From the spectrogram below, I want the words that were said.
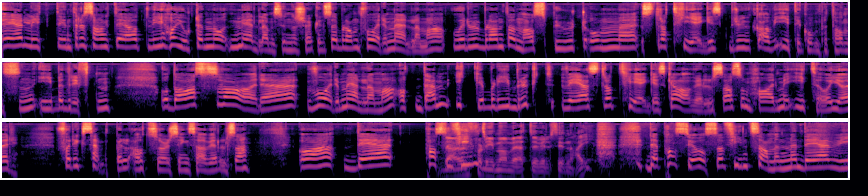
er litt interessant, er at vi har gjort en medlemsundersøkelse blant våre medlemmer, hvor vi bl.a. har spurt om eh, strategisk bruk av IT-kompetansen i bedriften. Og Da svarer våre medlemmer at de ikke blir brukt ved strategiske avgjørelser som har med IT å gjøre, f.eks. outsourcingsavgjørelser. Og det. Det er jo fordi man vet det vil si nei? Det passer jo også fint sammen med det vi,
